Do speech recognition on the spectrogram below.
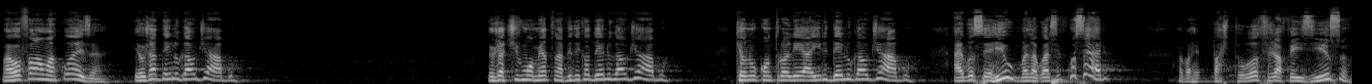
Mas vou falar uma coisa, eu já dei lugar ao diabo. Eu já tive um momento na vida que eu dei lugar ao diabo. Que eu não controlei a ira e dei lugar ao diabo. Aí você riu, mas agora você ficou sério. Pastor, você já fez isso?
